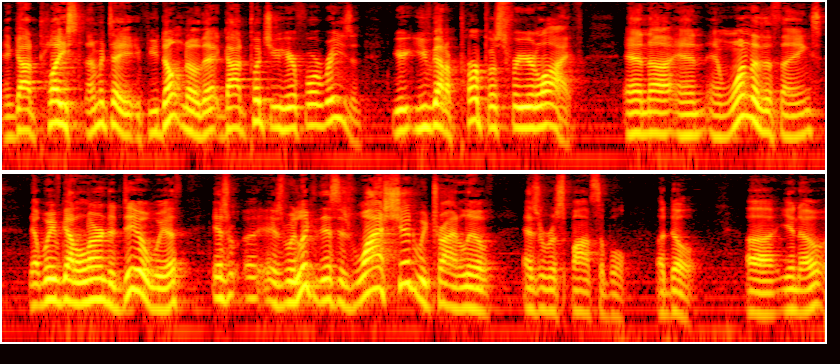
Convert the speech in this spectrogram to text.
And God placed, let me tell you, if you don't know that, God put you here for a reason. you have got a purpose for your life. And, uh, and, and one of the things that we've got to learn to deal with is, uh, as we look at this, is why should we try and live as a responsible adult? Uh, you know,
